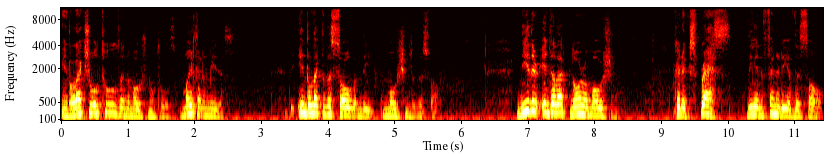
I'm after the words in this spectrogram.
intellectual tools and emotional tools, moichen and midas. The intellect of the soul and the emotions of the soul. Neither intellect nor emotion can express the infinity of the soul.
